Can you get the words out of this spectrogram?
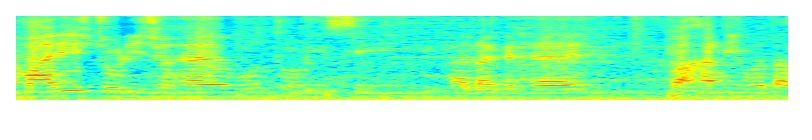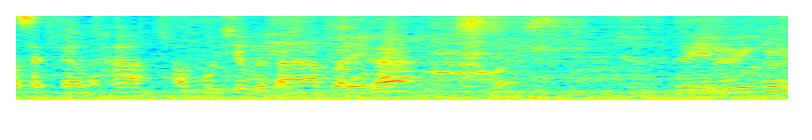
हमारी स्टोरी जो है वो थोड़ी सी अलग है। बाहर नहीं बता सकता था, अब मुझे बताना पड़ेगा रेलवे के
